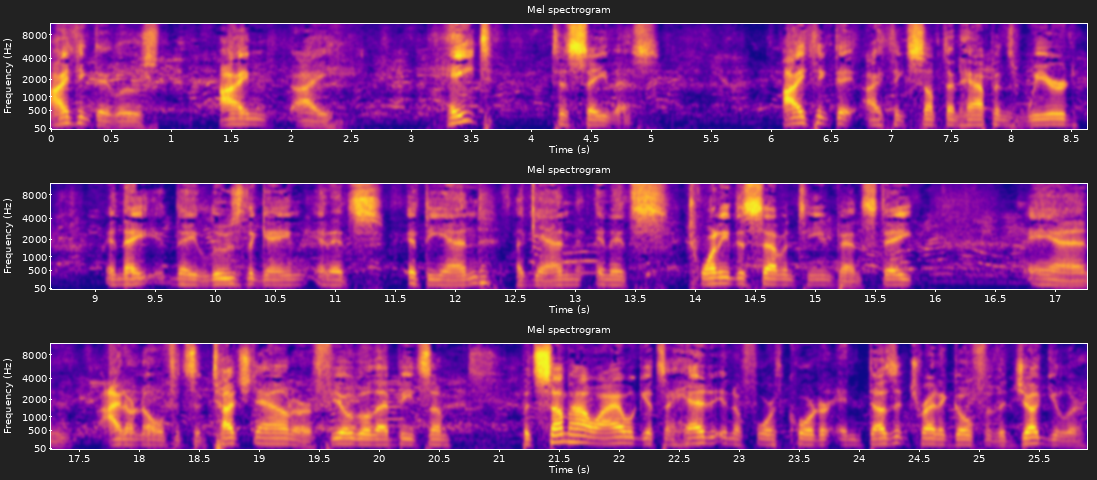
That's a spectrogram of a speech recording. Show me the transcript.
I think they lose. I'm I hate to say this. I think they I think something happens weird and they they lose the game and it's at the end again, and it's 20 to 17 Penn State. And I don't know if it's a touchdown or a field goal that beats them. But somehow Iowa gets ahead in the fourth quarter and doesn't try to go for the jugular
